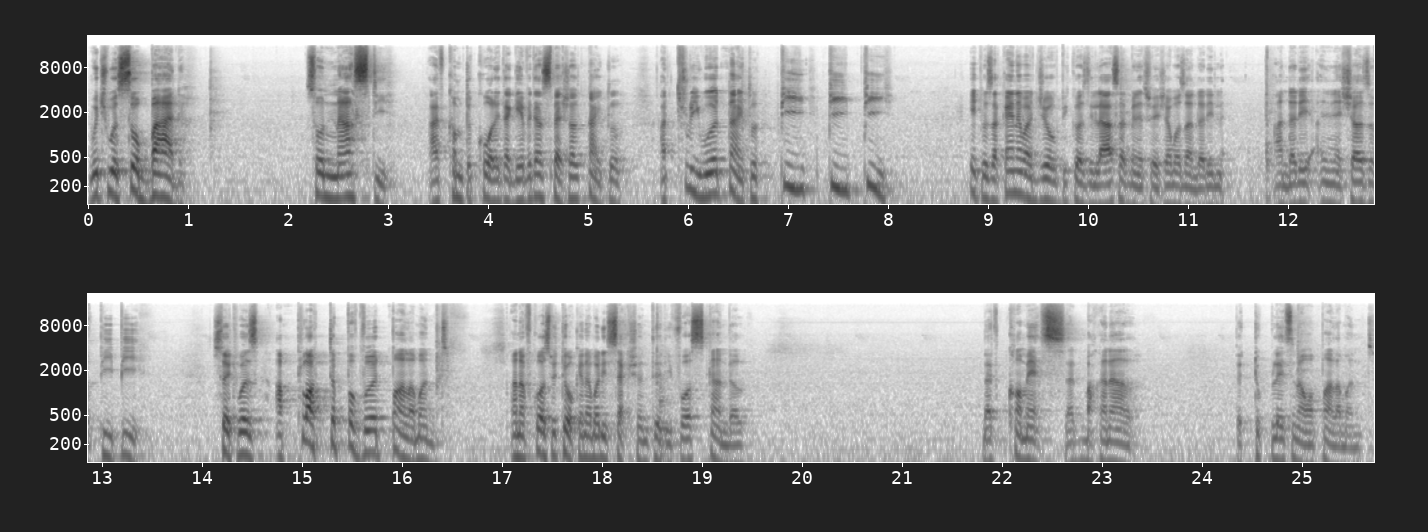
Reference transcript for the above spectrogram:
which was so bad, so nasty, I've come to call it, I gave it a special title, a three-word title, PPP. It was a kind of a joke because the last administration was under the, under the initials of PP. So it was a plot to pervert parliament. And of course, we're talking about the Section 34 scandal that commerce, that bacchanal that took place in our parliament,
